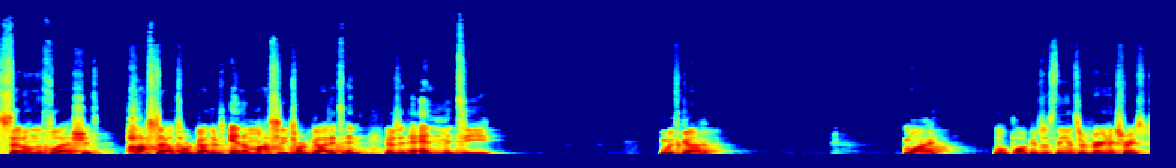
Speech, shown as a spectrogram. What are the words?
set on the flesh, it's hostile toward God. There's animosity toward God, it's an, there's an enmity with God. Why? Well, Paul gives us the answer, very next phrase.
